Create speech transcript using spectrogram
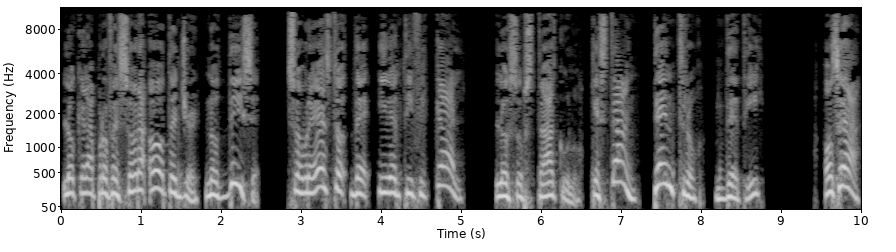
lo que la profesora Ottinger nos dice sobre esto de identificar los obstáculos que están dentro de ti. O sea,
